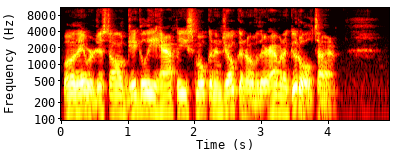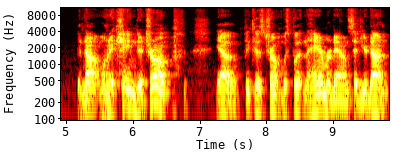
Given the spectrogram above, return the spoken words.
Well, they were just all giggly, happy, smoking and joking over there, having a good old time. But not when it came to Trump. yeah, because Trump was putting the hammer down, and said, "You're done."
